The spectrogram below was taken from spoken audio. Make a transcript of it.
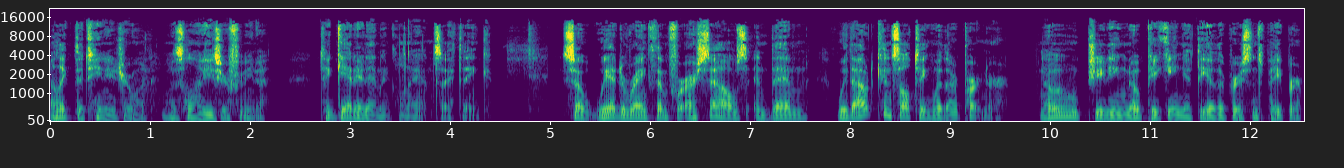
I like the teenager one. It was a lot easier for me to, to get it in a glance, I think. So we had to rank them for ourselves and then without consulting with our partner, no cheating, no peeking at the other person's paper,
